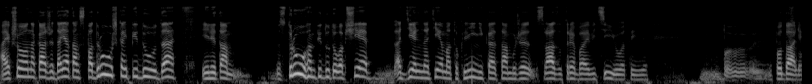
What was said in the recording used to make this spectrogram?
А якщо вона каже, да я там з подружкою піду, да, или там з другом піду, то взагалі отдельна тема, то клініка, там вже зразу треба відсіювати її б- подалі.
